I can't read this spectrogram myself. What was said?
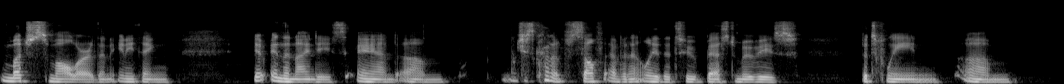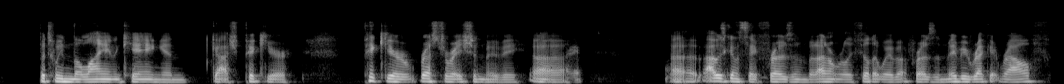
much smaller than anything in the 90s, and um, just kind of self evidently the two best movies between um, between The Lion King and, gosh, pick your pick your restoration movie. Uh, Right. uh, I was going to say Frozen, but I don't really feel that way about Frozen. Maybe Wreck It Ralph.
